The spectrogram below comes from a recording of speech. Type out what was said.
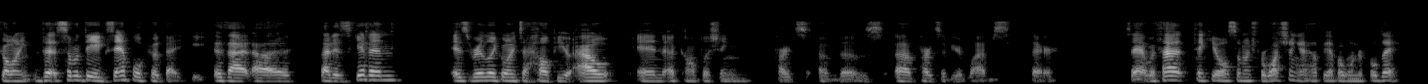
going, the, some of the example code that he, that, uh, that is given is really going to help you out in accomplishing parts of those, uh, parts of your labs there. So yeah, with that, thank you all so much for watching. I hope you have a wonderful day.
